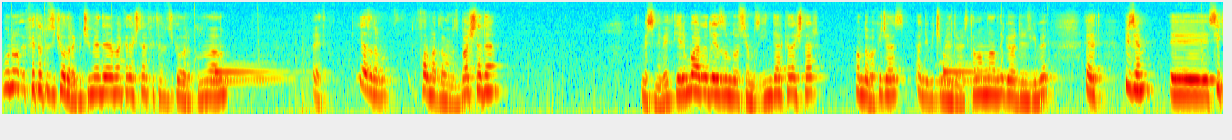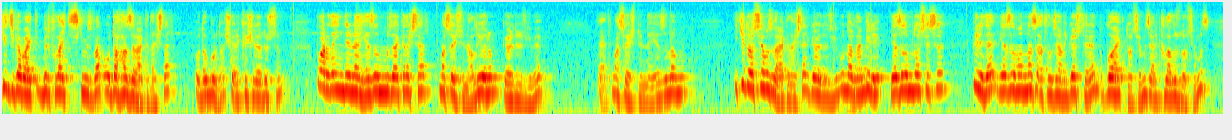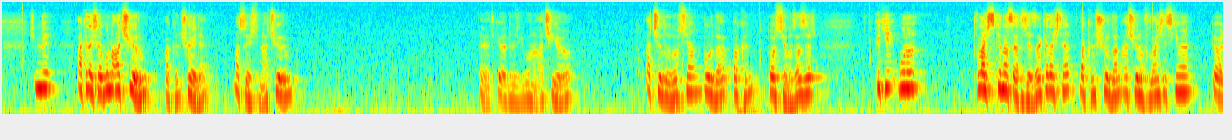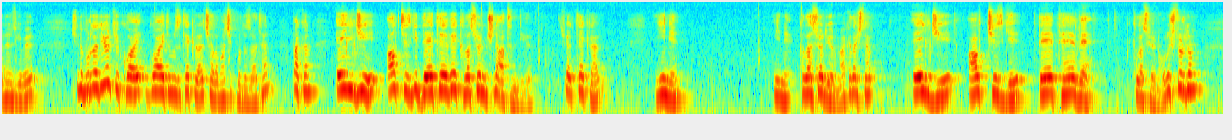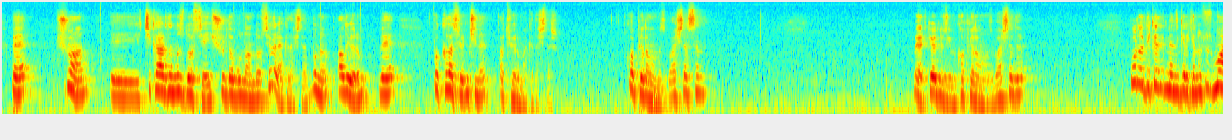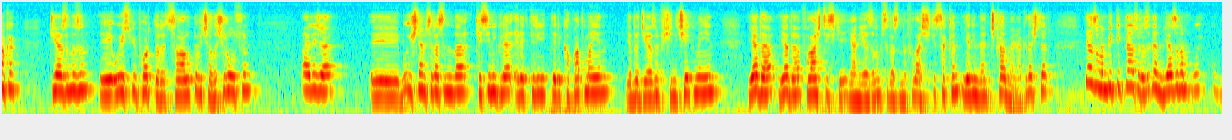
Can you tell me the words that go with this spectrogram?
Bunu FET32 olarak biçimlendirelim arkadaşlar. FET32 olarak kullanalım. Evet. Yazılım formatlamamız başladı. Gitmesini bekleyelim. Bu arada da yazılım dosyamız indi arkadaşlar. Onu da bakacağız. Önce biçimlendirmesi tamamlandı. Gördüğünüz gibi. Evet. Bizim e, 8 GB'lık bir flash diskimiz var. O da hazır arkadaşlar. O da burada. Şöyle köşede dursun. Bu arada indirilen yazılımımız arkadaşlar masa üstüne alıyorum. Gördüğünüz gibi. Evet masa üstünde yazılım. İki dosyamız var arkadaşlar. Gördüğünüz gibi bunlardan biri yazılım dosyası. Biri de yazılımın nasıl atılacağını gösteren guide dosyamız yani kılavuz dosyamız. Şimdi arkadaşlar bunu açıyorum. Bakın şöyle masa üstüne açıyorum. Evet gördüğünüz gibi onu açıyor. Açıldı dosyam. Burada bakın dosyamız hazır. Peki bunu flash diski nasıl atacağız arkadaşlar? Bakın şuradan açıyorum flash diskimi. Gördüğünüz gibi. Şimdi burada diyor ki guide'ımızı tekrar açalım. Açık burada zaten. Bakın LG alt çizgi DTV klasörün içine atın diyor. Şöyle tekrar yeni yeni klasör diyorum arkadaşlar. LG alt çizgi DTV klasörünü oluşturdum ve şu an e, çıkardığımız dosyayı şurada bulunan dosya var arkadaşlar. Bunu alıyorum ve bu klasörün içine atıyorum arkadaşlar. Kopyalamamız başlasın. Evet gördüğünüz gibi kopyalamamız başladı. Burada dikkat etmeniz gereken husus muhakkak cihazınızın e, USB portları sağlıklı ve çalışır olsun. Ayrıca e, bu işlem sırasında kesinlikle elektrikleri kapatmayın ya da cihazın fişini çekmeyin ya da ya da flash diski yani yazılım sırasında flash diski sakın yerinden çıkarmayın arkadaşlar. Yazılım bittikten sonra zaten yazılım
